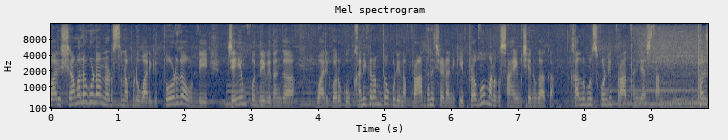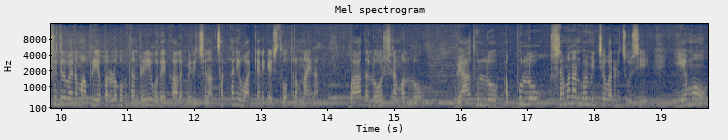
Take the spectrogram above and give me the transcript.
వారి శ్రమలు కూడా నడుస్తున్నప్పుడు వారికి తోడుగా ఉండి జయం పొందే విధంగా వారి కొరకు కనికరంతో కూడిన ప్రార్థన చేయడానికి ప్రభు మనకు సహాయం చేయనుగాక. కళ్ళు మూసుకోండి ప్రార్థన చేస్తాను. పరిశుద్ధులైన మా ప్రియ పరలోకపు తండ్రి ఉదయకాలం మీరు ఇచ్చిన చక్కని వాక్యానికి స్తోత్రం నాయన. బాధలో శ్రమల్లో వ్యాధుల్లో అప్పుల్లో శ్రమను అనుభవించే వారిని చూసి ఏమో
